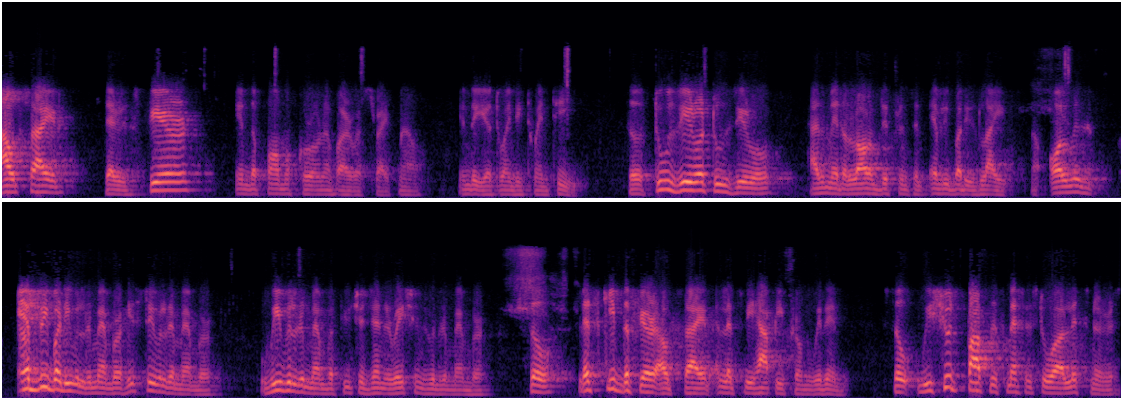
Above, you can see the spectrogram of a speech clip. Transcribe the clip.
outside there is fear in the form of coronavirus right now in the year 2020. So 2020 has made a lot of difference in everybody's life. Now, always, everybody will remember, history will remember, we will remember, future generations will remember. So let's keep the fear outside and let's be happy from within. So we should pass this message to our listeners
